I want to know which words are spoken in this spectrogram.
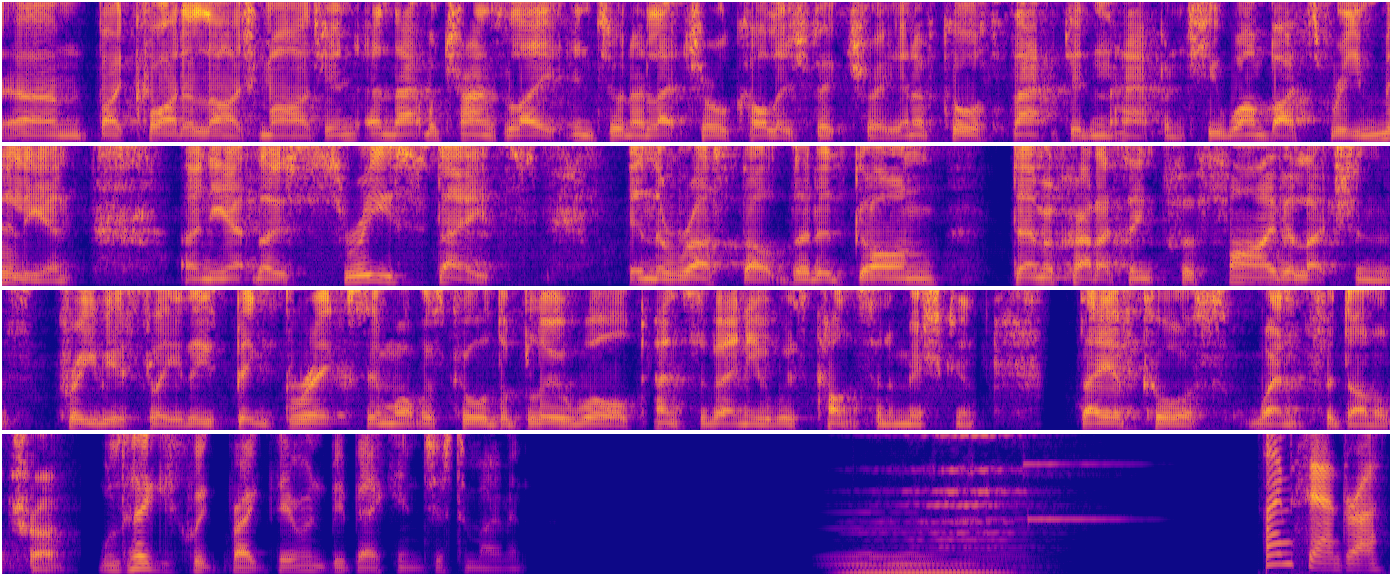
um, by quite a large margin, and that would translate into an electoral college victory. And of course, that didn't happen. She won by three million. And yet, those three states in the Rust Belt that had gone Democrat, I think, for five elections previously, these big bricks in what was called the Blue Wall, Pennsylvania, Wisconsin, and Michigan, they, of course, went for Donald Trump. We'll take a quick break there and be back in just a moment. I'm Sandra,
